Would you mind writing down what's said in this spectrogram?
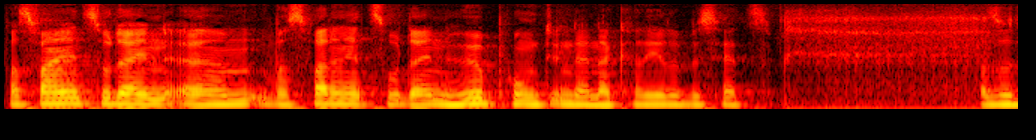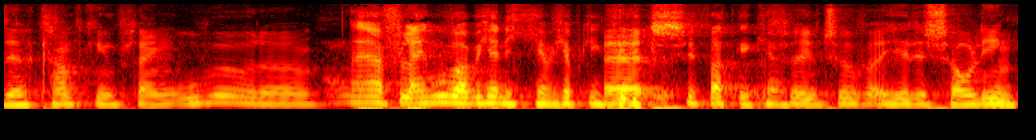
Was war jetzt so dein, ähm, was war denn jetzt so dein Höhepunkt in deiner Karriere bis jetzt? Also der Kampf gegen Flying Uwe oder Naja, Flying Uwe habe ich ja nicht gekämpft, ich habe gegen Äh, Felix Schiffert gekämpft. Flying Uwe, hier der Shaolin.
